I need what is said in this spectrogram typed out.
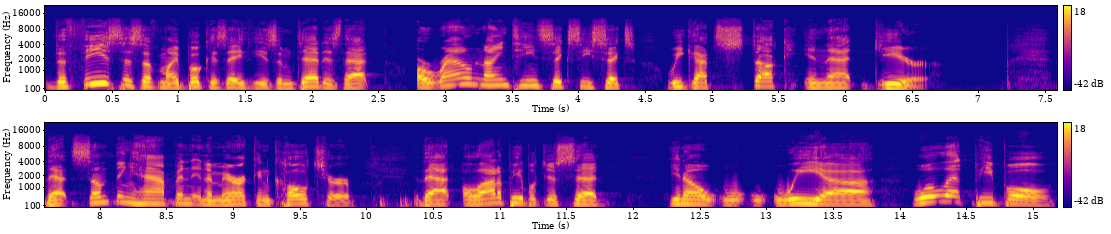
the thesis of my book is atheism dead is that around 1966 we got stuck in that gear. That something happened in American culture that a lot of people just said, you know, we uh, we'll let people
